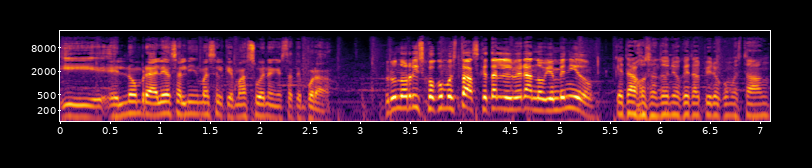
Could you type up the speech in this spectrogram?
y el nombre de Alianza Lima es el que más suena en esta temporada. Bruno Risco, ¿cómo estás? ¿Qué tal el verano? Bienvenido. ¿Qué tal José Antonio? ¿Qué tal Piero? ¿Cómo están?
